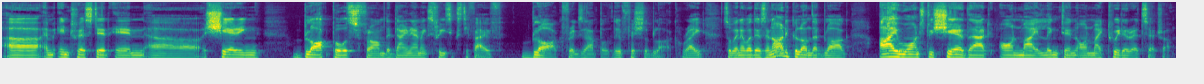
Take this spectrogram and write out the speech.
uh, am interested in uh, sharing blog posts from the Dynamics 365 blog, for example, the official blog, right? So whenever there's an article on that blog, I want to share that on my LinkedIn, on my Twitter, etc.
